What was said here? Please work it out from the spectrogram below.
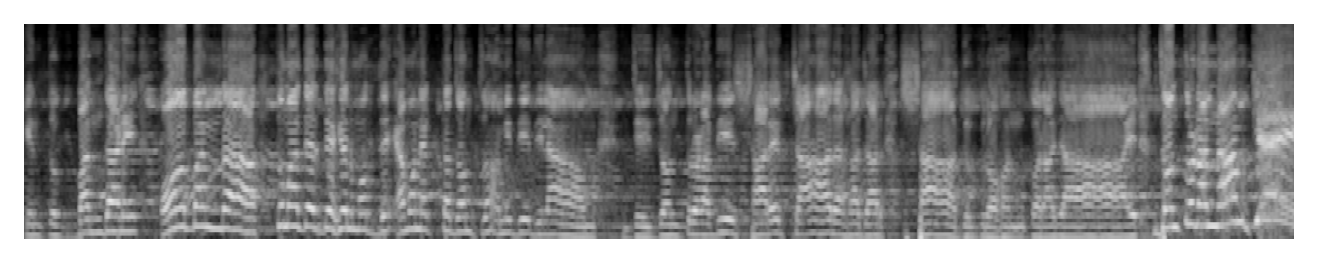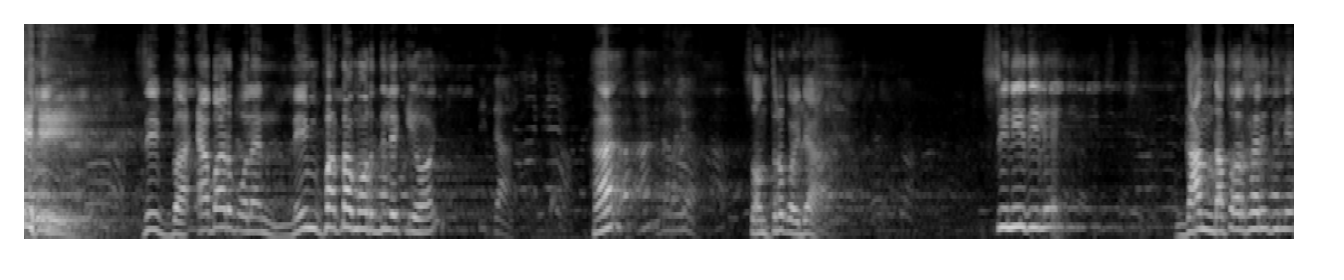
কিন্তু বান্দারে ও বান্দা তোমাদের দেহের মধ্যে এমন একটা যন্ত্র আমি দিয়ে দিলাম যে যন্ত্রটা দিয়ে সাড়ে চার হাজার স্বাদ গ্রহণ করা যায়। যন্ত্রটার নাম কে? জিব্বা। এবার বলেন নিম পাতা মর দিলে কি হয়? হ্যাঁ? যন্ত্র কয়টা? চিনি দিলে? গান্দা তরকারি দিলে।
